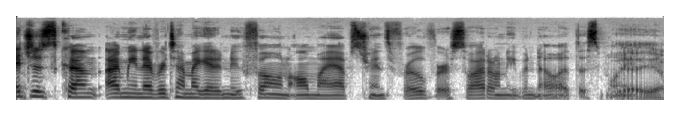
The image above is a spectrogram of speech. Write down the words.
It just come. I mean, every time I get a new phone, all my apps transfer over, so I don't even know at this point. Yeah, yeah.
